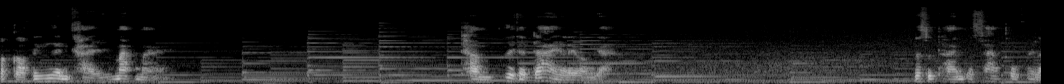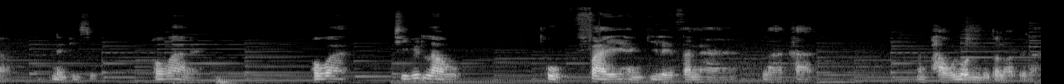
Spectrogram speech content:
ประกอบด้วยเงื่อนไขมากมายทำเพื่อจะได้อะไรบางอย่าง แล้วสุดท้ายมันก็สร้างทุกข์ให้เราในที่สุด เพราะว่าอะไร เพราะว่าชีวิตเราถูกไฟแห่งกิเลสตัณหา ราคะ มันเผาลนอยู่ตลอดเวลา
